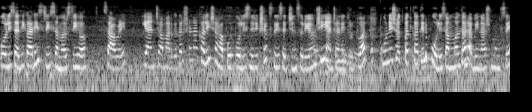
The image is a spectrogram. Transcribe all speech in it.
पोलीस अधिकारी श्री समरसिंह सावळे यांच्या मार्गदर्शनाखाली शहापूर पोलीस निरीक्षक श्री सचिन सूर्यवंशी यांच्या नेतृत्वात गुन्हे शोध पथकातील पोलीस अंमलदार अविनाश मुंगसे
